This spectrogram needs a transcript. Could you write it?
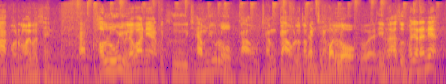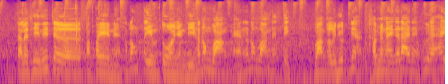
มากกว่าร้อยเปอร์เซ็นต์ครับเขารู้อยู่แล้วว่าเนี่ยคือแชมป์ยุโรปเก่าแชมป์เก่าแล้วก็เป็นแชมป์ทีมล่าสุดเพราะฉะนั้นเนี่ย แต่ละทีมที่เจอสเปนเนี่ยเขาต้องเตรียมตัวอย่างดีเขาต้องวางแผนเขาต้องวางแทคติก วางกลยุทธ์เนี่ยทำยังไงก็ได้เนี่ยเพื่อให้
